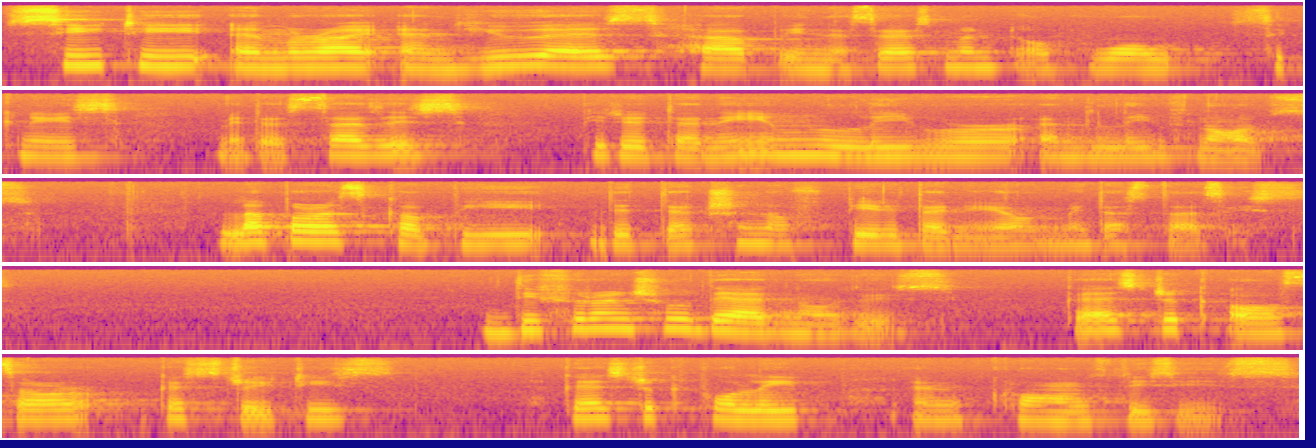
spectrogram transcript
CT, MRI and US help in assessment of wall thickness, metastasis, peritoneum, liver and lymph nodes. Laparoscopy detection of peritoneal metastasis. Differential diagnosis gastric ulcer, gastritis, gastric polyp, and Crohn's disease.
